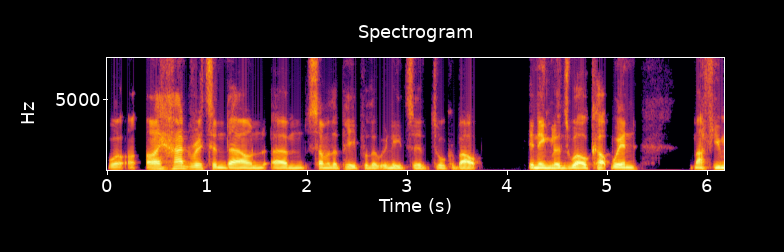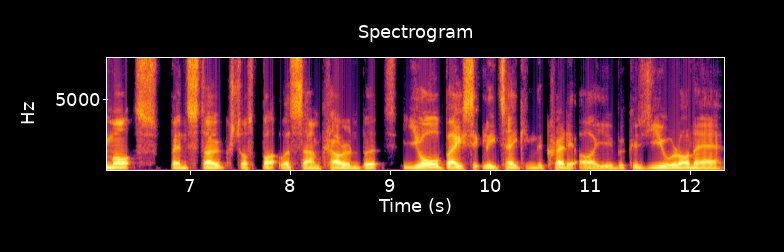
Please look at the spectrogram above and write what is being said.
Well, I had written down um, some of the people that we need to talk about in England's World Cup win. Matthew Motts, Ben Stokes, Jos Buttler, Sam Curran. But you're basically taking the credit, are you? Because you were on air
